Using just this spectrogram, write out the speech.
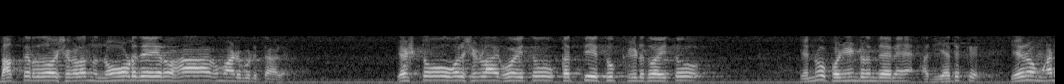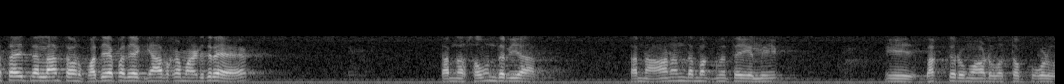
ಭಕ್ತರ ದೋಷಗಳನ್ನು ನೋಡದೇ ಇರೋ ಹಾಗೆ ಮಾಡಿಬಿಡ್ತಾಳೆ. ಎಷ್ಟೋ ವರ್ಷಗಳಾಗಿ ಹೋಯಿತು, ಕತ್ತಿ ತುಕ್ಕು ಹಿಡಿದೋಯ್ತು. ಏನೋ ಪಣಿಂಡ್ರಂದೇನೆ, ಅದು ಎದಕ್ಕೆ ಏನೋ ಮಾಡ್ತಾ ಇದ್ದಲ್ಲ ಅಂತ ಅವನು ಪದೇ ಪದೇ ಜ್ಞಾಪಕ ಮಾಡಿದ್ರೆ, ತನ್ನ ಸೌಂದರ್ಯ, ತನ್ನ ಆನಂದ ಮಗ್ನತೆಯಲ್ಲಿ ಈ ಭಕ್ತರು ಮಾಡುವ ತಪ್ಪುಗಳು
